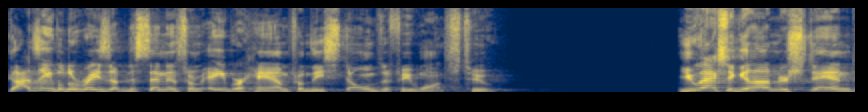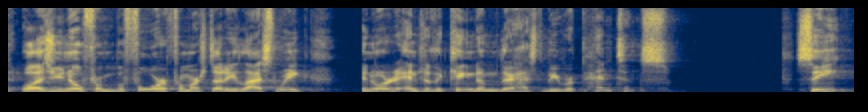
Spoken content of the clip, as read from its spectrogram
God's able to raise up descendants from Abraham from these stones if he wants to. You actually to understand, well, as you know from before, from our study last week, in order to enter the kingdom, there has to be repentance. See,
